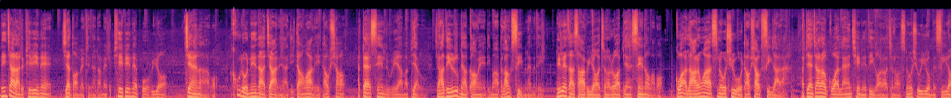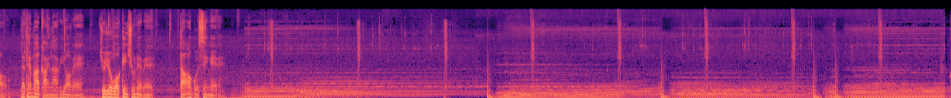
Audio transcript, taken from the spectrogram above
နင်းကြတာတဖြည်းဖြည်းနဲ့ရက်သွားမယ်ထင်တာဒါပေမဲ့တဖြည်းဖြည်းနဲ့ပို့ပြီးတော့ကြမ်းလာတာပေါ့အ ခုလိုနင်းတာကြနေတာဒီတောင်ကလေတောက်လျှောက်အတက်အဆင်းလူတွေကမပြတ်ဘူးရာသီဥတုများကောင်းရင်ဒီမှာဘယ်လောက်စီမလဲမသိနေ့လက်စာစားပြီးတော့ကျွန်တော်တို့ကပြန်ဆင်းတော့မှာပေါ့ကိုကအလာတော့က snow shoe ကိုတောက်လျှောက်စီးလာတာအပြန်ကြတော့ကိုကလမ်းချိန်နေသိသွားတော့ကျွန်တော် snow shoe ကြီးကိုမစီးတော့ဘူးလက်ထဲမှာကင်လာပြီးတော့ပဲရိုးရိုး walking shoe နဲ့ပဲတောင်အောက်ကိုဆင်းခဲ့တယ်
